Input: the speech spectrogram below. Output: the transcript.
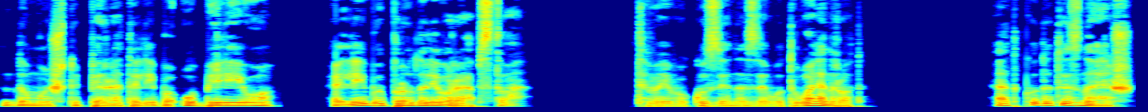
Думаю, что пираты либо убили его, либо продали в рабство. Твоего кузена зовут Валенрод? Откуда ты знаешь?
